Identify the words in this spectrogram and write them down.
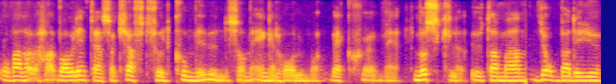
och man var väl inte en så kraftfull kommun som Ängelholm och Växjö med muskler utan man jobbade ju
